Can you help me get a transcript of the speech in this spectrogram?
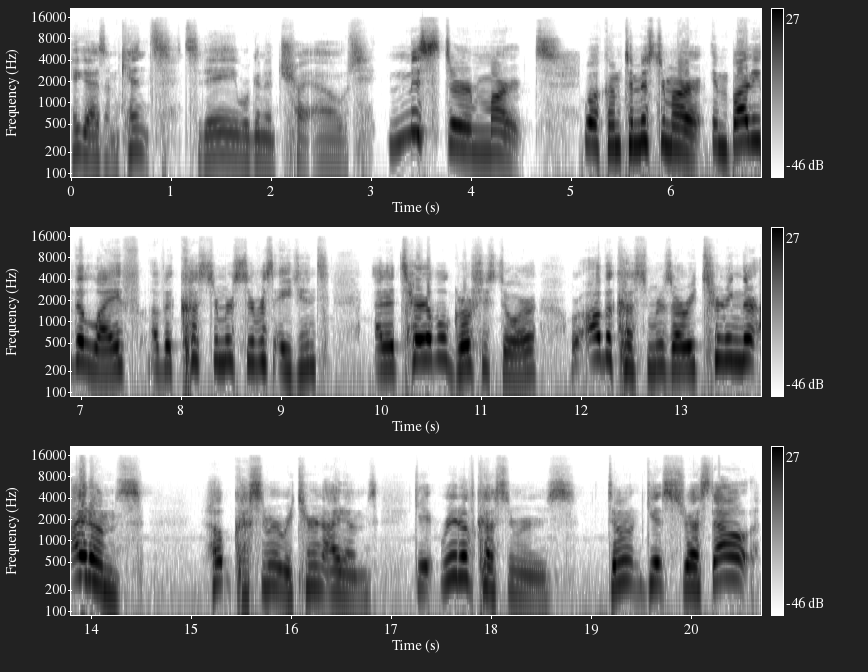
Hey guys, I'm Kent. Today we're gonna try out Mr. Mart. Welcome to Mr. Mart. Embody the life of a customer service agent at a terrible grocery store where all the customers are returning their items. Help customer return items. Get rid of customers. Don't get stressed out.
